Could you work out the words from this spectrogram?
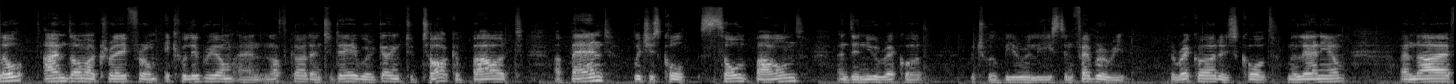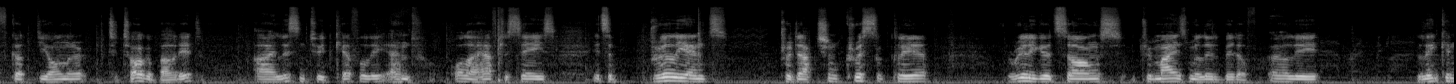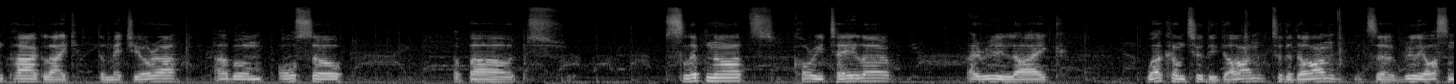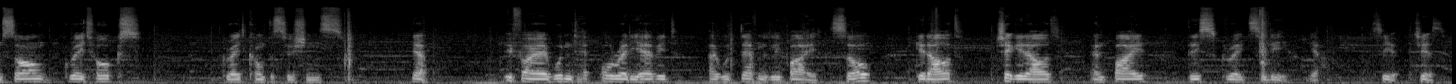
Hello, I'm Dom R. Crey from Equilibrium and Northgard and today we're going to talk about a band which is called Soulbound and the new record which will be released in February. The record is called Myllennium and I've got the honor to talk about it. I listened to it carefully and all I have to say is it's a brilliant production, crystal clear, really good songs. It reminds me a little bit of early Linkin Park like the Meteora album also about Slipknot, Corey Taylor. I really like Welcome to the Dawn to the Dawn. It's a really awesome song great hooks great compositions. Yeah if I wouldn't ha already have it I would definitely buy it. So get out check it out and buy this great CD yeah see you cheers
